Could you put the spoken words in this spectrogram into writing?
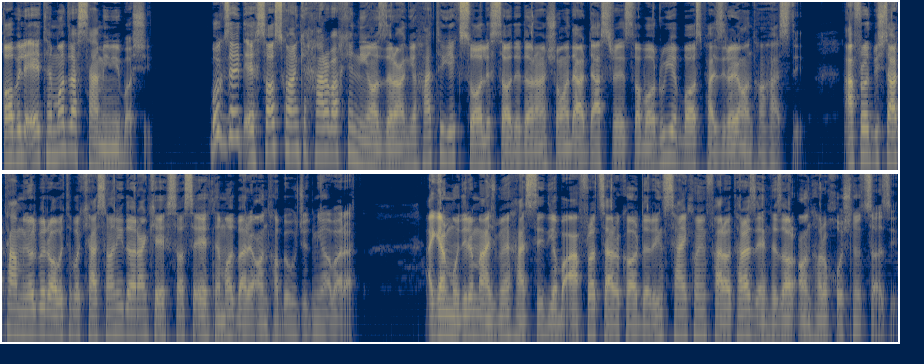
قابل اعتماد و صمیمی باشید. بگذارید احساس کنند که هر وقت که نیاز دارند یا حتی یک سوال ساده دارند شما در دسترس و با روی باز پذیرای آنها هستید. افراد بیشتر تمایل به رابطه با کسانی دارند که احساس اعتماد برای آنها به وجود می آورد. اگر مدیر مجموعه هستید یا با افراد سر و کار دارین سعی کنید فراتر از انتظار آنها را خوشنود سازید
